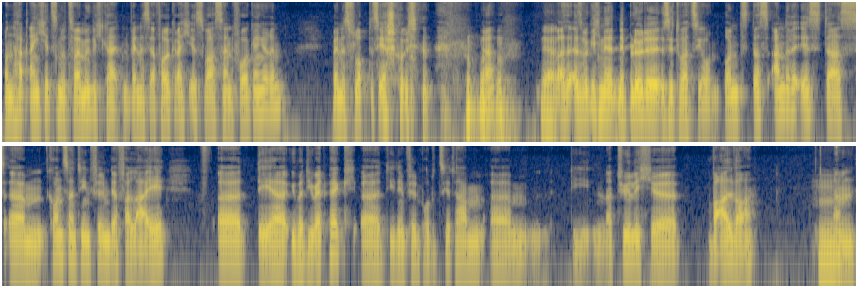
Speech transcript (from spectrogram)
und hat eigentlich jetzt nur zwei Möglichkeiten. Wenn es erfolgreich ist, war es seine Vorgängerin. Wenn es floppt, ist er schuld. ja? ja? Also wirklich eine, eine, blöde Situation. Und das andere ist, dass ähm, Konstantin Film, der Verleih, äh, der über die Redpack, äh, die den Film produziert haben, ähm, die natürliche Wahl war. Hm. Ähm,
